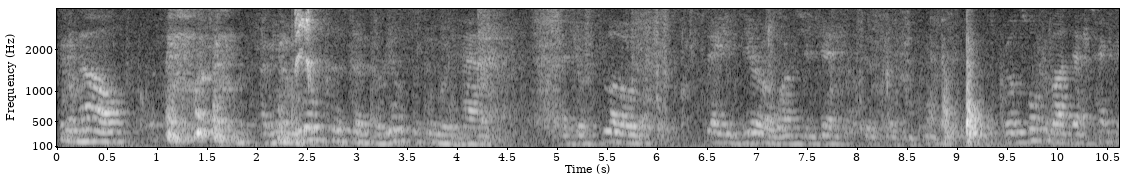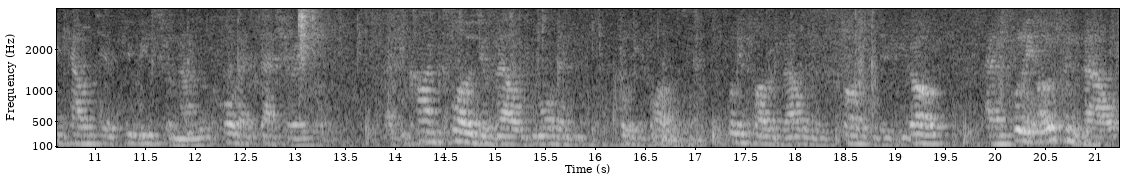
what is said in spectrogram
for now, I mean, a real system, a real system would have that your flow stays zero once you get to a certain point. We'll talk about that technicality a few weeks from now. We'll call that saturation. Like you can't close your valve more than fully closed. A fully closed valve is as closed as you can go, and a fully open valve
